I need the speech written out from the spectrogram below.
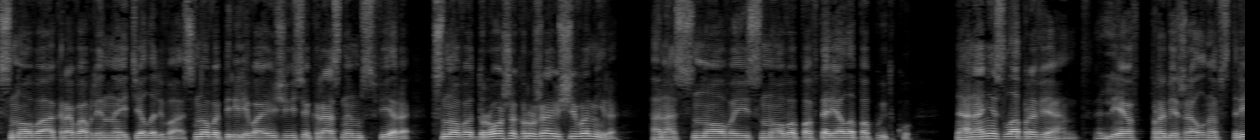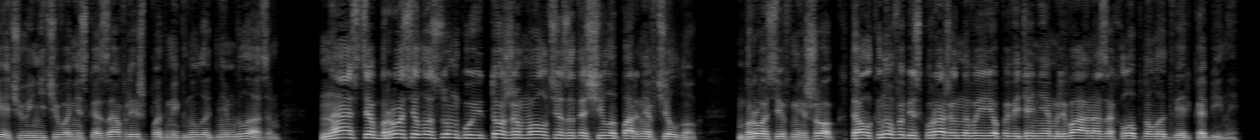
Снова окровавленное тело льва, снова переливающаяся красным сфера, снова дрожь окружающего мира. Она снова и снова повторяла попытку. Она несла провиант. Лев пробежал навстречу и, ничего не сказав, лишь подмигнул одним глазом. Настя бросила сумку и тоже молча затащила парня в челнок. Бросив мешок, толкнув обескураженного ее поведением льва, она захлопнула дверь кабины.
